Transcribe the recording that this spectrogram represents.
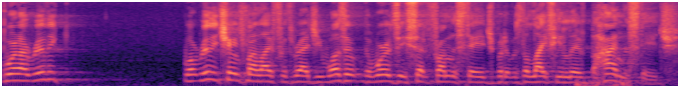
But what I really, what really changed my life with Reggie wasn't the words he said from the stage, but it was the life he lived behind the stage.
